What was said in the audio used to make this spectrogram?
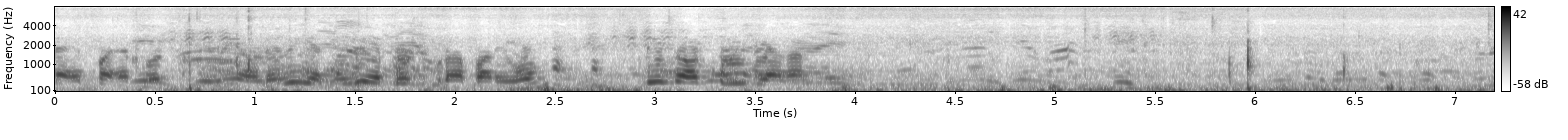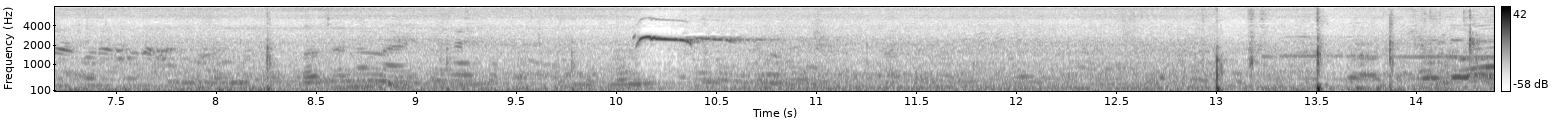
है एयरपोर्ट नहीं ऑलरेडी ये नहीं एयरपोर्ट पूरा पा रहे हो Dale, mira mano. Dale, mira mano. Please out kurati pasna naik Actually amingan ipa Doस्तों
